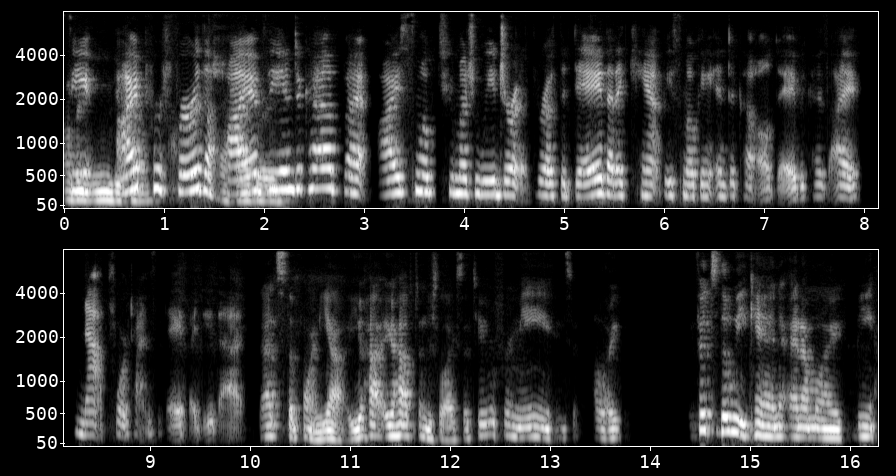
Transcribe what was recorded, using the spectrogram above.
Of See. I prefer the high of the indica, but I smoke too much weed throughout the day that I can't be smoking indica all day because I nap four times a day if I do that. That's the point. Yeah, you have you have to understand. Like sativa for me, it's like if it's the weekend and I'm like being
